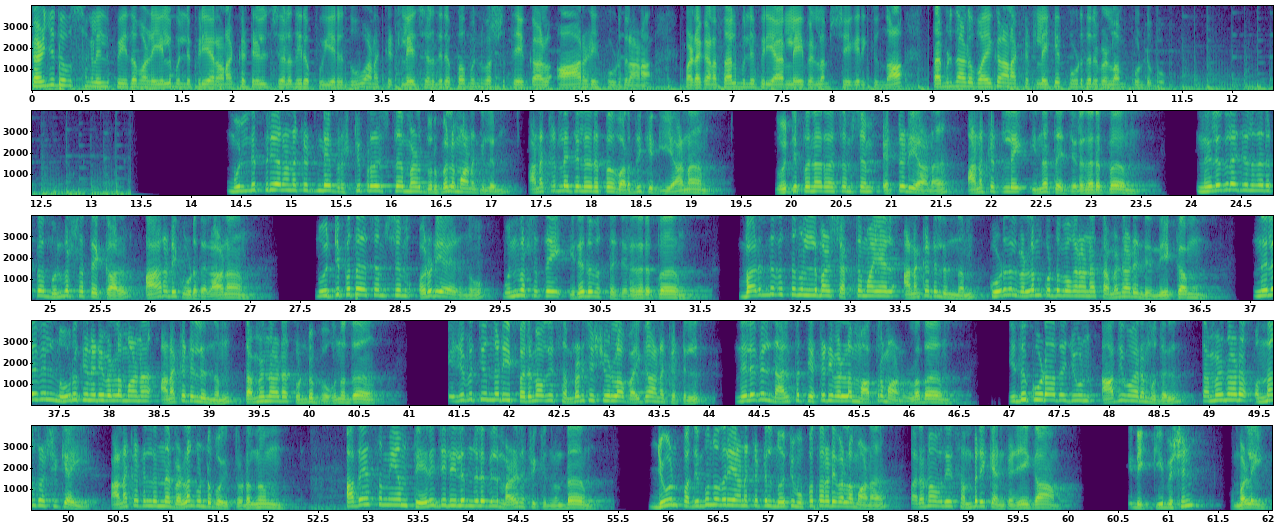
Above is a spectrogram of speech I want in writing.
കഴിഞ്ഞ ദിവസങ്ങളിൽ പെയ്ത മഴയിൽ മുല്ലപ്പെരിയാർ അണക്കെട്ടിൽ ജലനിരപ്പ് ഉയരുന്നു. അണക്കെട്ടിലെ ജലനിരപ്പ് മുൻവർഷത്തേക്കാൾ ആറടി കൂടുതലാണ്. മഴ കനത്താൽ മുല്ലപ്പെരിയാറിലെ വെള്ളം ശേഖരിക്കുന്ന തമിഴ്നാട് വൈഗ അണക്കെട്ടിലേക്ക് കൂടുതൽ വെള്ളം കൊണ്ടുപോകും. മുല്ലപ്പെരിയാർ അണക്കെട്ടിന്റെ വൃഷ്ടിപ്രദേശത്ത് മഴ ദുർബലമാണെങ്കിലും അണക്കെട്ടിലെ ജലനിരപ്പ് വർദ്ധിക്കുകയാണ്. നൂറ്റി പതിനാറ് ദശാംശം എട്ടടിയാണ് അണക്കെട്ടിലെ ഇന്നത്തെ ജലനിരപ്പ്. നിലവിലെ ജലനിരപ്പ് മുൻവർഷത്തേക്കാൾ ആറടി കൂടുതലാണ്. നൂറ്റിപ്പത്ത് ദശാംശം ഒരടിയായിരുന്നു മുൻവർഷത്തെ ഇതേ ദിവസത്തെ ജലനിരപ്പ്. വരും ദിവസങ്ങളിൽ മഴ ശക്തമായാൽ അണക്കെട്ടിൽ നിന്നും കൂടുതൽ വെള്ളം കൊണ്ടുപോകാനാണ് തമിഴ്നാടിന്റെ നീക്കം. നിലവിൽ നൂറ് കിനടി വെള്ളമാണ് അണക്കെട്ടിൽ നിന്നും തമിഴ്നാട് കൊണ്ടുപോകുന്നത്. എഴുപത്തിയൊന്നടി പരമാവധി സംഭരണശേഷിയുള്ള വൈഗ അണക്കെട്ടിൽ നിലവിൽ നാൽപ്പത്തിയെട്ടടി വെള്ളം മാത്രമാണുള്ളത്. ഇതുകൂടാതെ ജൂൺ ആദ്യവാരം മുതൽ തമിഴ്നാട് ഒന്നാം കൃഷിക്കായി അണക്കെട്ടിൽ നിന്ന് വെള്ളം കൊണ്ടുപോയി തുടങ്ങും. അതേസമയം തേനി ജില്ലയിലും നിലവിൽ മഴ ലഭിക്കുന്നുണ്ട്. ജൂൺ പതിമൂന്ന് വരെ അണക്കെട്ടിൽ നൂറ്റി മുപ്പത്തി അടി വെള്ളമാണ് പരമാവധി സംഭരിക്കാൻ കഴിയുക. ഇടുക്കി വിഷൻ കുമ്പളി.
